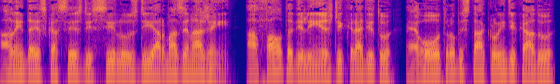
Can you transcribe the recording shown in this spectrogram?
além da escassez de silos de armazenagem. A falta de linhas de crédito é outro obstáculo indicado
